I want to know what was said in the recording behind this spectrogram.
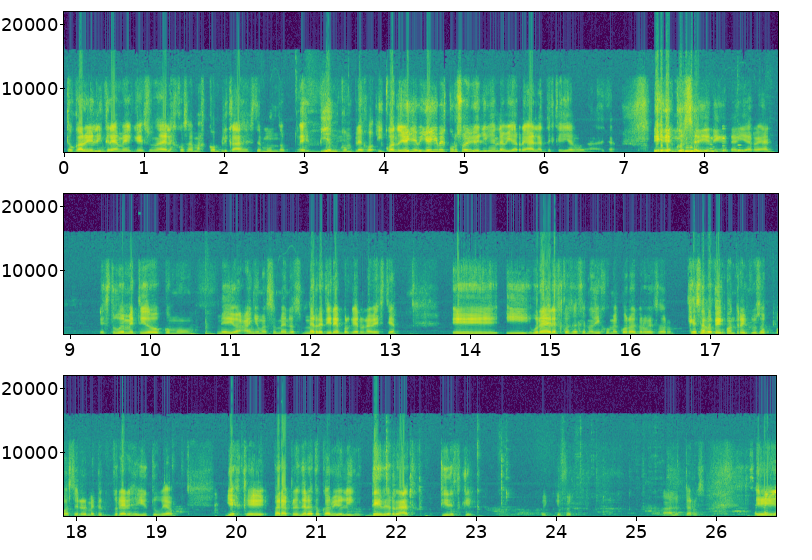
tocar violín, créame que es una de las cosas más complicadas de este mundo. Es bien complejo. Y cuando yo llevé, yo llevé curso de violín en la Villarreal, antes que digan, yo llevé curso de violín en la Villarreal. Estuve metido como medio año más o menos. Me retiré porque era una bestia. Eh, y una de las cosas que nos dijo, me acuerdo el profesor, que es algo que encontré incluso posteriormente en tutoriales de YouTube, y es que para aprender a tocar violín, de verdad, tienes que... ¿Qué fue? Ah, los perros. Eh,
